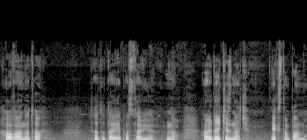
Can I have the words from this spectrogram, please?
chowa, no to, to tutaj je postawiłem. No, ale dajcie znać, jak z tą palmą.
